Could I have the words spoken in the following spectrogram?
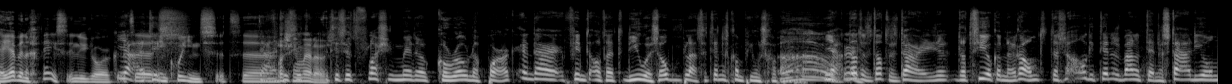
Ja, jij bent er geweest in New York, Ja, het, eh, het is- in Queens. Het, eh, ja, het, is Flushing het, Meadows. het is het Flushing Meadow Corona Park. En daar vindt altijd de US Open plaats, het tenniskampioenschap. Ah, ja, dat, is, dat is daar. Dat zie je ook aan de rand. Daar zijn al die tennisbanen, tennisstadion.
